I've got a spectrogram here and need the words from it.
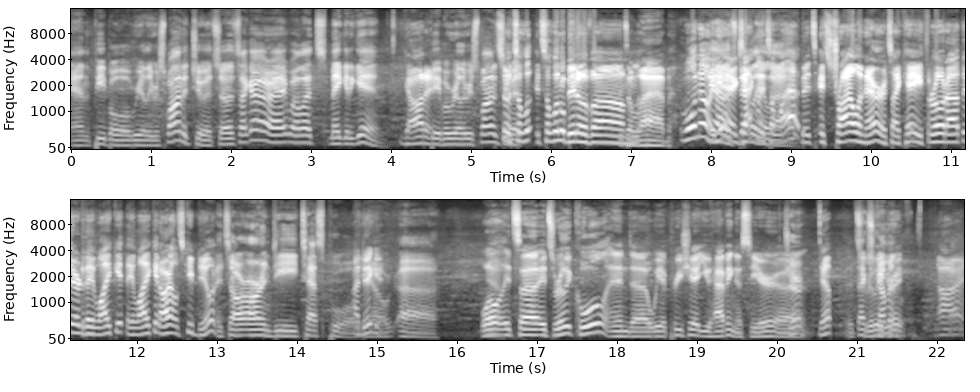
And people really responded to it. So it's like, all right, well, let's make it again. Got it. People really responded So to it's it. a it's a little bit of um, It's a lab. Well, no, Yeah, yeah, it's exactly. definitely It's a a lab. lab. It's it's trial and error. It's like, hey, throw it out there. Do they like it? They like it. All right, let's keep doing it. It's our R and D test pool. I you dig know? Uh, Well, Yeah. it's uh, it's really cool, and uh, we appreciate you having us here. Uh, Sure. Yep. It's Thanks for coming. great. All right.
